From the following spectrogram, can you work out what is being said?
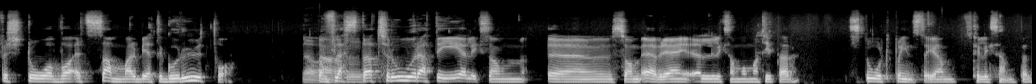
förstå vad ett samarbete går ut på. Ja. De flesta tror att det är liksom eh, som övriga, eller liksom om man tittar stort på Instagram till exempel.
